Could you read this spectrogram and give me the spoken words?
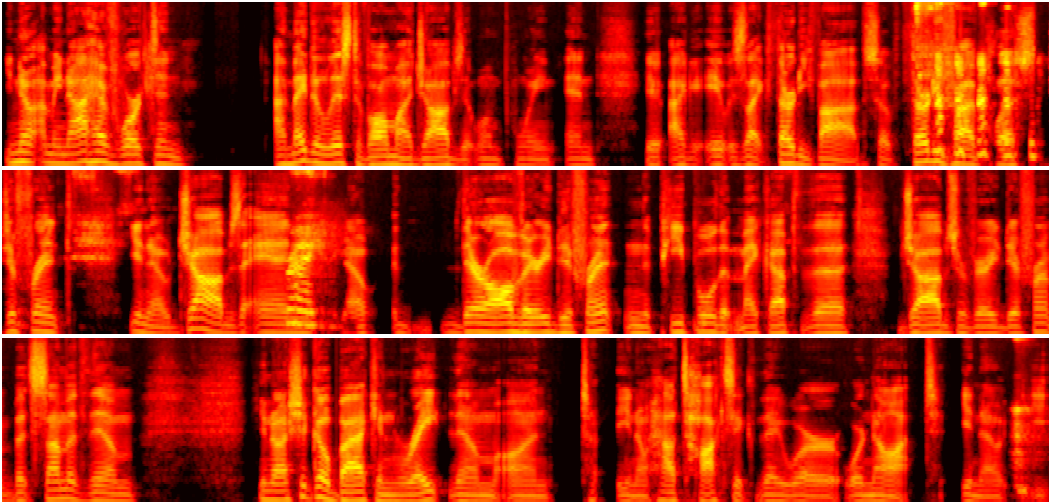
You know, I mean, I have worked in. I made a list of all my jobs at one point, and it, I, it was like thirty-five. So thirty-five plus different, you know, jobs, and right. you know, they're all very different, and the people that make up the jobs are very different. But some of them, you know, I should go back and rate them on, t- you know, how toxic they were or not. You know, mm.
